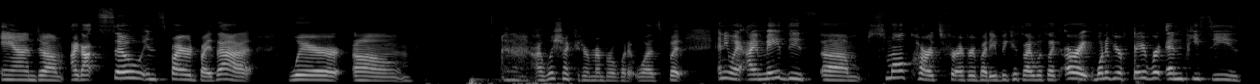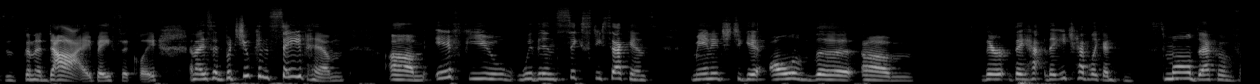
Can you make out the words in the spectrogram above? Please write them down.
and um, I got so inspired by that where um, I wish I could remember what it was, but anyway, I made these um, small cards for everybody because I was like, all right, one of your favorite NPCs is gonna die, basically, and I said, but you can save him um, if you within 60 seconds manage to get all of the um, they're they ha- they each had like a small deck of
